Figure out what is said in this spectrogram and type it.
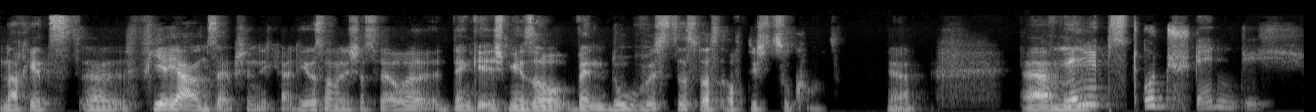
nach jetzt äh, vier Jahren Selbstständigkeit, jedes Mal, wenn ich das höre, denke ich mir so, wenn du wüsstest, was auf dich zukommt. Ja. Ähm, Selbst und ständig.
